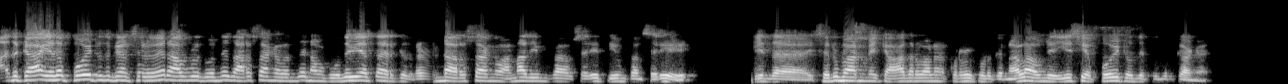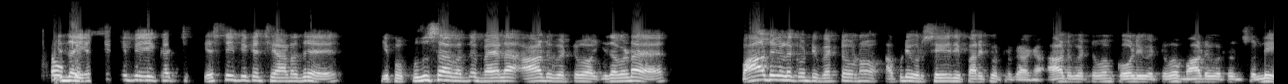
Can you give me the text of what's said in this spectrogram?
அதுக்காக ஏதோ போயிட்டு இருக்காங்க. சில பேர் அவங்களுக்கு வந்து இந்த அரசாங்கம் வந்து நமக்கு உதவியா தான் இருக்குது. ரெண்டு அரசாங்கம் அதிமுக சரி திமுக சரி இந்த சிறுபான்மைக்கு ஆதரவான குரல் கொடுக்கறதுனால அவங்க ஈஸியா போயிட்டு வந்துட்டு இருந்திருக்காங்க. இந்த எஸ்டிபி கட்சி எஸ்டிபி கட்சியானது இப்ப புதுசா வந்து மேல ஆடு வெட்டுவோம். இதை விட மாடுகளை கொண்டு வெட்டணும் அப்படி ஒரு செய்தி பரப்பி விட்டுருக்காங்க. ஆடு வெட்டுவோம் கோழி வெட்டுவோம் மாடு வெட்டுவோம்னு சொல்லி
